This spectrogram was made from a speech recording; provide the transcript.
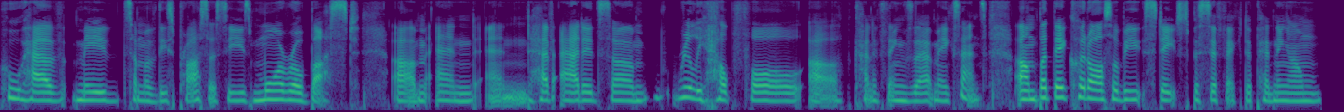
who have made some of these processes more robust um, and and have added some really helpful uh, kind of things that make sense. Um, but they could also be state specific depending on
